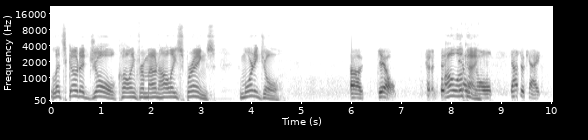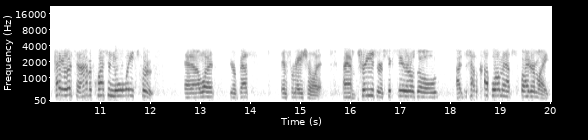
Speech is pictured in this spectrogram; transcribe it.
Let's go to Joel calling from Mount Holly Springs. Good morning, Joel. Uh, Gil, Oh, Still, okay. Noel. That's okay. Hey, listen, I have a question. Norway spruce, and I want your best information on it. I have trees that are 60 years old. I just have a couple of them that have spider mites.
